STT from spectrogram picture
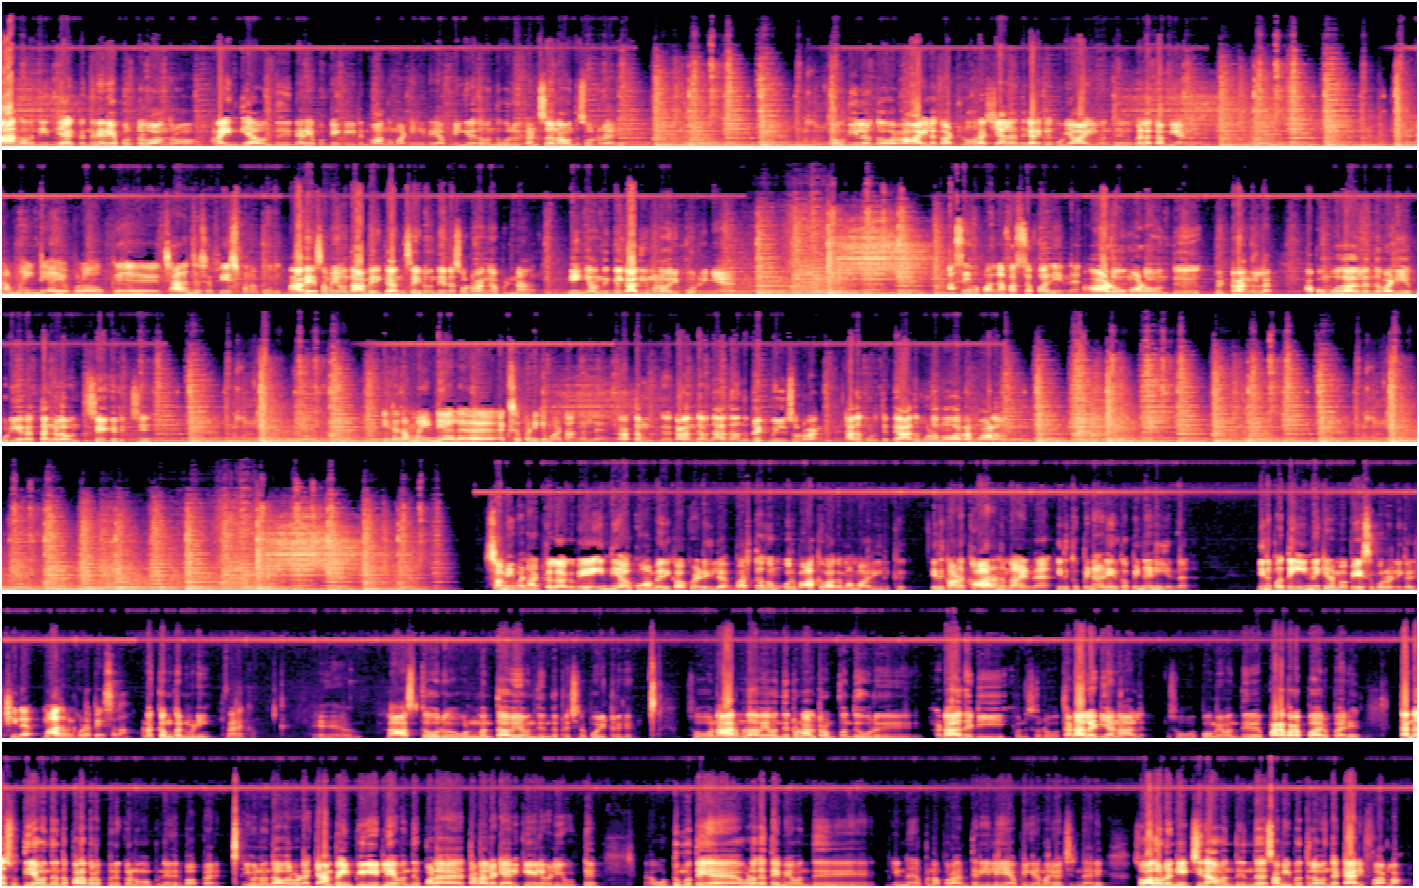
நாங்கள் வந்து இந்தியாக்கிட்டேருந்து நிறைய பொருட்கள் வாங்குறோம். ஆனால் இந்தியா வந்து நிறைய பொருட்கள் எங்ககிட்டேருந்து வாங்க மாட்டேங்குது அப்படிங்கிறத வந்து ஒரு கன்சர்னாக வந்து சொல்கிறாரு சவுதியில இருந்தோ வர்ற ஆயிலை காட்டிலும் ரஷ்யாவிலேருந்து கிடைக்கக்கூடிய ஆயில் வந்து விலை கம்மியானது. நம்ம இந்தியா எவ்வளோக்கு சேலஞ்சஸை ஃபேஸ் பண்ண போகுது? அதே சமயம் வந்து அமெரிக்கான் சைடு வந்து என்ன சொல்கிறாங்க அப்படின்னா நீங்கள் வந்து எங்களுக்கு அதிகமான வரி போடுறீங்க. அசைவ பால்னா ஃபர்ஸ்ட் ஆஃப் ஆல் என்ன? ஆடோ மாடோ வந்து வெட்டுறாங்கல்ல. அப்போது அதுலேருந்து வடியக்கூடிய ரத்தங்களை வந்து சேகரித்து இதை நம்ம இந்தியாவில் அக்செப்ட் பண்ணிக்க மாட்டாங்கல்ல? ரத்தம் கலந்த வந்து அதான் வந்து பிளட் மீல்னு சொல்கிறாங்க அதை கொடுத்துட்டு அது மூலமாக வர்ற பாலை வந்து சமீப நாட்களாகவே இந்தியாவுக்கும் அமெரிக்காவுக்கும் இடையில வர்த்தகம் ஒரு வாக்குவாதமா மாறி இருக்கு இதுக்கான காரணம் தான் என்ன? இதுக்கு பின்னாடி இருக்க பின்னணி என்ன? இது பத்தி இன்னைக்கு நம்ம பேச போற நிகழ்ச்சியில மாதவன் கூட பேசலாம். வணக்கம் கண்மணி. வணக்கம். லாஸ்ட்டு ஒரு ஒன் மந்த்தாகவே வந்து இந்த பிரச்சனை போயிட்டுருக்கு. ஸோ நார்மலாகவே வந்து டொனால்ட் ட்ரம்ப் வந்து ஒரு அடாதடி கொஞ்சம் சொல்ற தடாலடியான ஆள். ஸோ எப்போவுமே வந்து பரபரப்பாக இருப்பார். தன்னை சுற்றியே வந்து அந்த பரபரப்பு இருக்கணும் அப்படின்னு எதிர்பார்ப்பார். ஈவன் வந்து அவரோட கேம்பெயின் பீரியட்லேயே வந்து பல தடாலடி அறிக்கைகளை வெளியிட்டு ஒட்டுமொத்த உலகத்தையுமே வந்து என்ன பண்ண போகிறாருன்னு தெரியலையே அப்படிங்கிற மாதிரி வச்சுருந்தாரு. ஸோ அதோட நீட்சி தான் வந்து இந்த சமீபத்தில் வந்த டேரிஃப் வரலாம்.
